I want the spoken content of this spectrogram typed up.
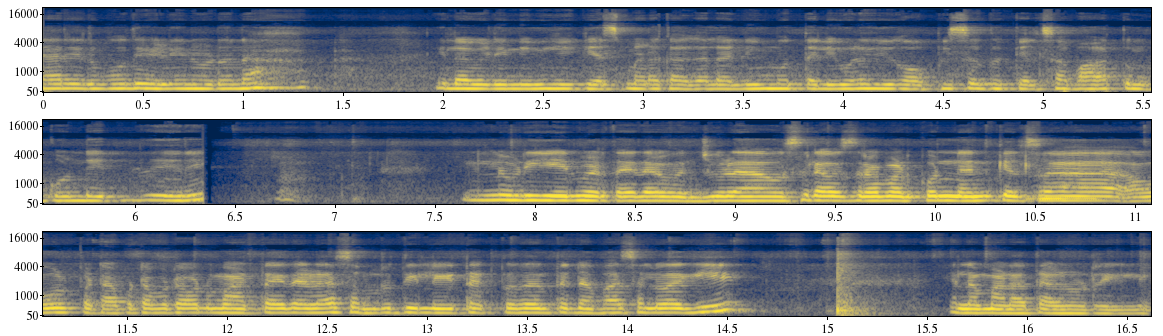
ಯಾರು ಇರ್ಬೋದು ಹೇಳಿ ನೋಡೋಣ. ಇಲ್ಲ ಬಿಡಿ, ನಿಮಗೆ ಗೆಸ್ ಮಾಡೋಕ್ಕಾಗಲ್ಲ. ನಿಮ್ಮ ತಲೆ ಒಳಗೆ ಈಗ ಆಫೀಸದ ಕೆಲಸ ಭಾಳ ತುಂಬ್ಕೊಂಡಿದ್ದೀರಿ. ಇಲ್ಲಿ ನೋಡಿ ಏನು ಮಾಡ್ತಾ ಇದ್ದಾಳೆ ಮಂಜುಳ? ಅವಸರ ಅವಸರ ಮಾಡ್ಕೊಂಡು ನನ್ನ ಕೆಲಸ. ಅವಳು ಪಟ ಪಟ ಪಟ ಅವ್ರು ಮಾಡ್ತಾ ಇದ್ದಾಳೆ. ಸಮೃದ್ಧಿ ಲೇಟ್ ಆಗ್ತದೆ ಅಂತ ಡಬ್ಬಾ ಸಲುವಾಗಿ ಎಲ್ಲ ಮಾಡತ್ತಾಳೆ ನೋಡ್ರಿ ಇಲ್ಲಿ.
